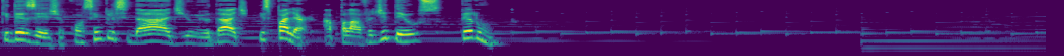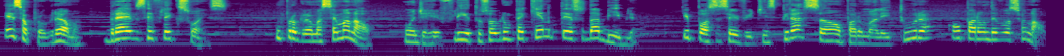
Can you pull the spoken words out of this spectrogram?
que deseja, com simplicidade e humildade, espalhar a palavra de Deus pelo mundo. Esse é o programa Breves Reflexões, um programa semanal onde reflito sobre um pequeno texto da Bíblia que possa servir de inspiração para uma leitura ou para um devocional.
